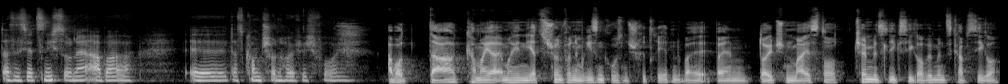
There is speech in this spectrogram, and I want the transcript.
Das ist jetzt nicht so, ne? aber äh, das kommt schon häufig vor. Ja. Aber da kann man ja immerhin jetzt schon von einem riesengroßen Schritt reden, weil beim deutschen Meister, Champions League-Sieger, Women's Cup-Sieger,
